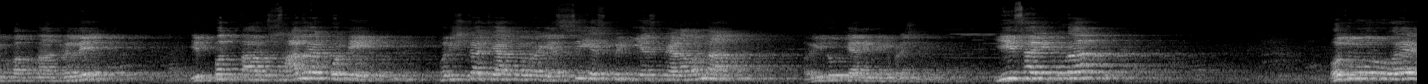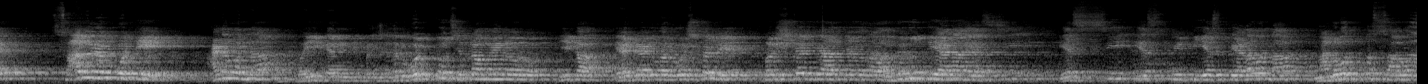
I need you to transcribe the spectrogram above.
ಇಪ್ಪತ್ನಾಲ್ಕರಲ್ಲಿ ಇಪ್ಪತ್ತಾರು ಸಾವಿರ ಕೋಟಿ ಪರಿಷ್ಠ ಜಾತಿಯವರ S C, S P, T, S P ಹಣವನ್ನ ಐದು ಗ್ಯಾರಂಟಿಗೆ ಬಳಸಿದೆ ಈ ಸಾರಿ ಕೂಡ ಹದಿಮೂರುವರೆ ಸಾವಿರ ಕೋಟಿ ಹಣವನ್ನ ಬೈ ಗ್ಯಾರಂಟಿ ಬಳಸಿದ್ದಾರೆ. ಒಟ್ಟು ಸಿದ್ದರಾಮಯ್ಯನವರು ಈಗ ಎರಡೆರಡೂವರೆ ಜಾತಿಯವರ ಅಭಿವೃದ್ಧಿ ಹಣ, S C S C, S P, T S P ಹಣವನ್ನ ನಲವತ್ತು ಸಾವಿರ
